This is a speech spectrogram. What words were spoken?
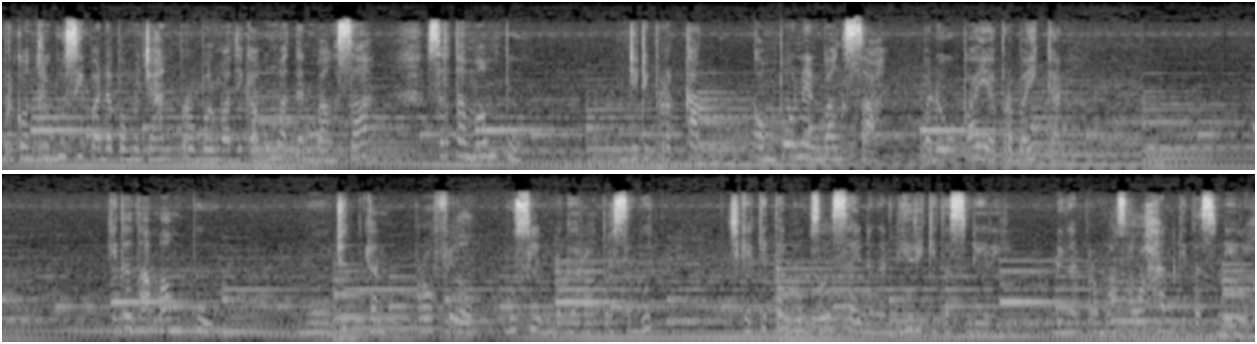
berkontribusi pada pemecahan problematika umat dan bangsa, serta mampu menjadi perekat komponen bangsa pada upaya perbaikan. Kita tak mampu mewujudkan profil Muslim negara tersebut jika kita belum selesai dengan diri kita sendiri, dengan permasalahan kita sendiri.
